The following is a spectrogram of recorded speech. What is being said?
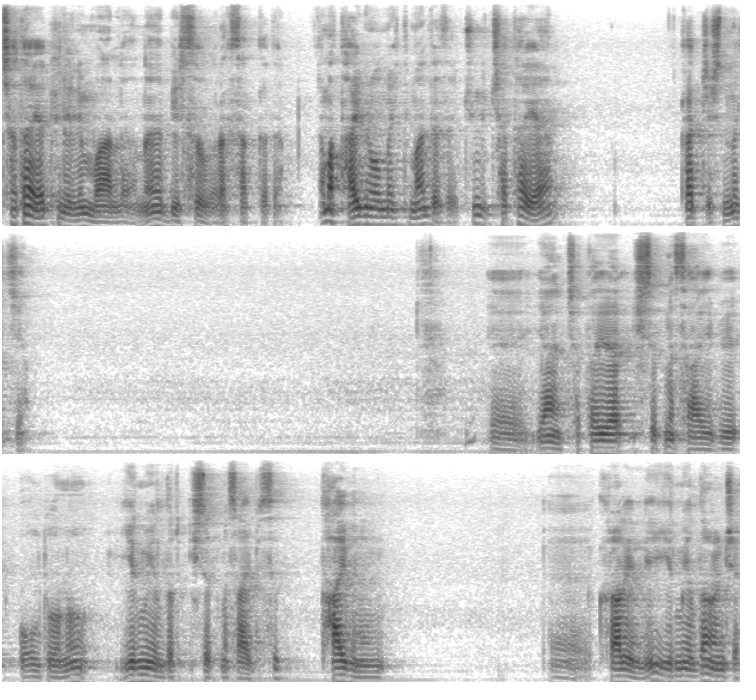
Çataya tünelin varlığını bir sır olarak sakladı. Ama Tywin olma ihtimali de zayıf. Çünkü Çataya kaç yaşında ki? Ee, yani Çataya işletme sahibi olduğunu 20 yıldır işletme sahibisi Tywin'in e, kraliyetliği 20 yıldan önce.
